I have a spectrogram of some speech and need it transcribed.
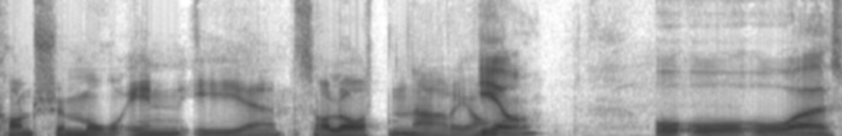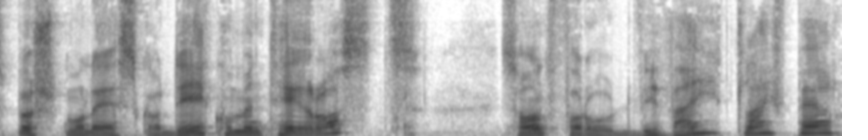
kanskje må inn i eh, salaten her, ja. Ja, og, og, og eh, spørsmålet er, skal det kommenteres? Sant? For vi veit, Leif Per,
